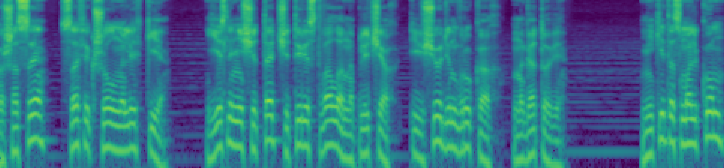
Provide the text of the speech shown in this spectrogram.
По шоссе Сафик шел налегке, если не считать четыре ствола на плечах и еще один в руках, наготове. Никита с Мальком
